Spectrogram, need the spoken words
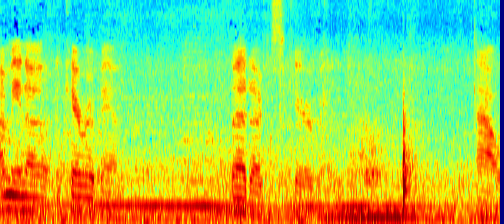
I mean, a, a caravan. FedEx caravan. Ow.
